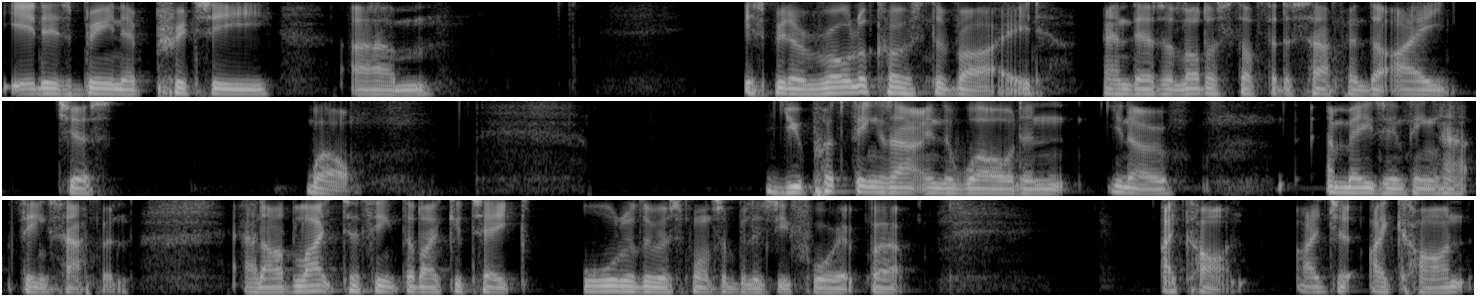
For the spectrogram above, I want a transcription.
it has been a pretty um it's been a roller coaster ride and there's a lot of stuff that has happened that I just well you put things out in the world and you know amazing thing ha- things happen and I'd like to think that I could take all of the responsibility for it, but I can't. I just I can't.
